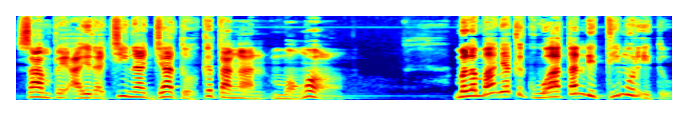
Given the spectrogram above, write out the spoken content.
sampai akhirnya Cina jatuh ke tangan Mongol. Melemahnya kekuatan di timur itu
